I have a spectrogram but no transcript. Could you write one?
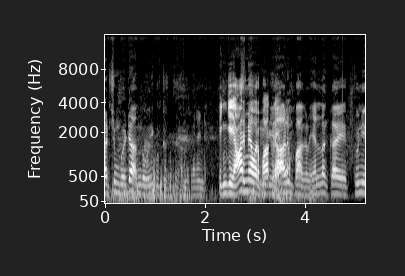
அடிச்சும் போயிட்டு அங்கே ஒதுக்கி விட்டுருது அந்த கரண்ட் இங்கே யாருமே அவரை பார்க்கல யாரும் பார்க்கல. எல்லாம் க துணி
